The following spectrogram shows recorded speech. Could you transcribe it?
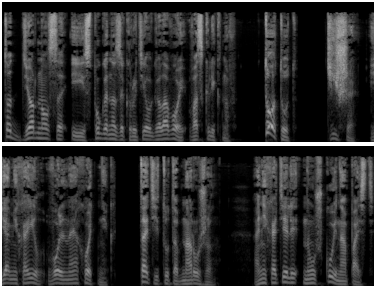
Тот дернулся и испуганно закрутил головой, воскликнув. «Кто тут?» «Тише! Я Михаил, вольный охотник. Тати тут обнаружил. Они хотели на Ушкуй напасть.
